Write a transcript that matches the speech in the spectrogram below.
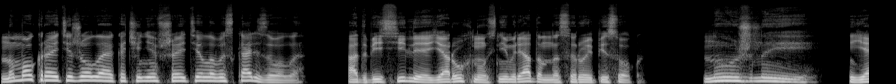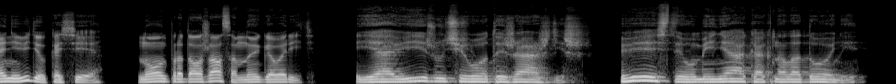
Но мокрое, тяжелое, окоченевшее тело выскальзывало. От бессилия я рухнул с ним рядом на сырой песок. «Нужны». Я не видел Косея, но он продолжал со мной говорить. «Я вижу, чего ты жаждешь. Весь ты у меня как на ладони.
